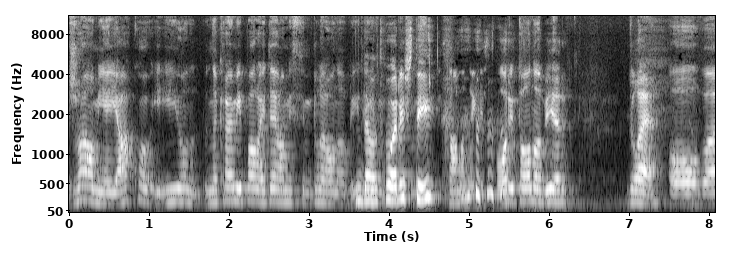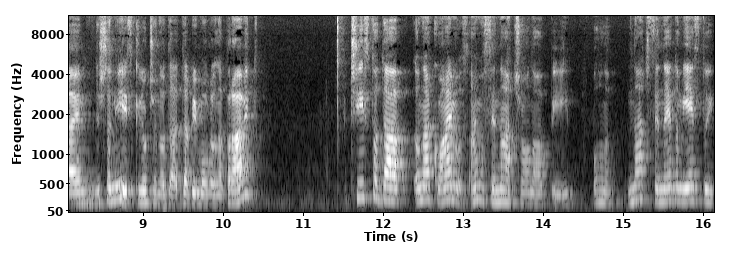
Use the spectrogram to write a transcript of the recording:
žao mi je jako i, i on, na kraju mi je pala ideja, mislim, gle, ono... Da otvoriš ti. Sama negdje stvoriti ono, jer gle, ovaj, što nije isključeno da, da bi mogla napraviti. Čisto da, onako, ajmo, ajmo se naći ono i ono, naći se na jednom mjestu i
